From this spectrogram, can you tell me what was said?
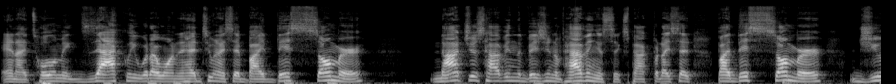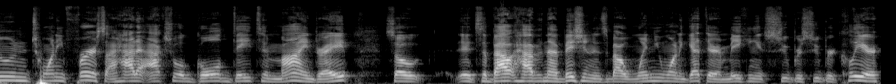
and I told him exactly what I wanted to head to. And I said, by this summer, not just having the vision of having a six pack, but I said, by this summer, June 21st, I had an actual goal date in mind, right? So it's about having that vision. It's about when you want to get there and making it super, super clear.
